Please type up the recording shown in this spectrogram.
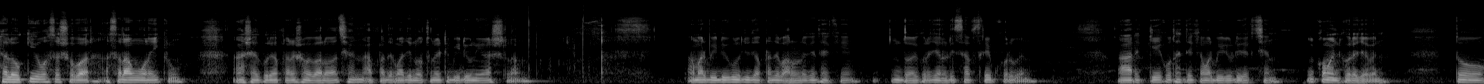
হ্যালো, কী অবস্থা সবার? আসসালামু আলাইকুম। আশা করি আপনারা সবাই ভালো আছেন। আপনাদের মাঝে নতুন একটি ভিডিও নিয়ে আসলাম। আমার ভিডিওগুলো যদি আপনাদের ভালো লেগে থাকে, দয়া করে চ্যানেলটি সাবস্ক্রাইব করবেন। আর কে কোথা থেকে আমার ভিডিওটি দেখছেন কমেন্ট করে যাবেন। তো,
